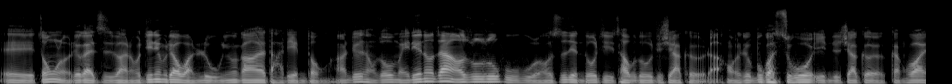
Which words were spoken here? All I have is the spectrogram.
诶、欸，中午了就该吃饭了。我今天比较晚录，因为刚刚在打电动啊，就想说每天都这样舒舒服服了。我十点多其实差不多就下课了，我就不管输或赢就下课，赶快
